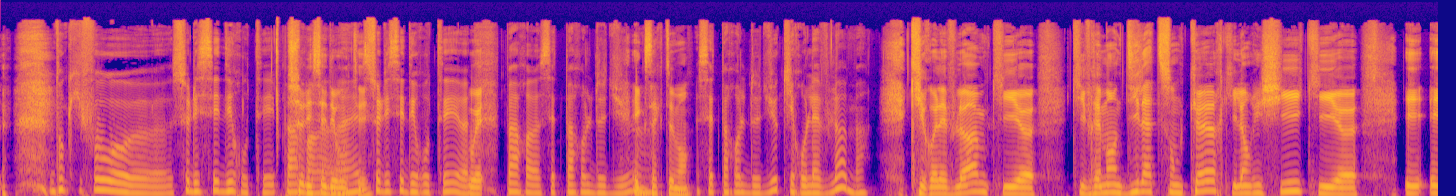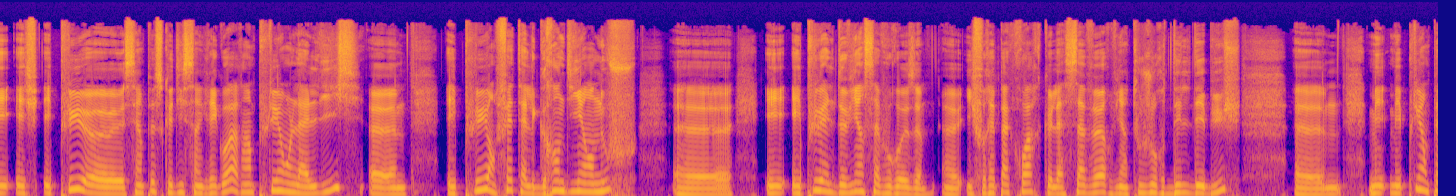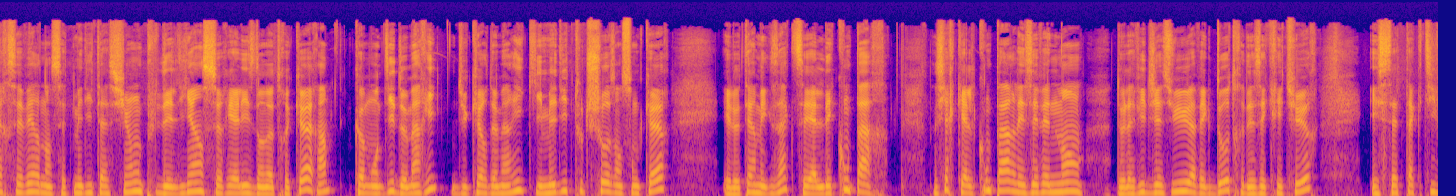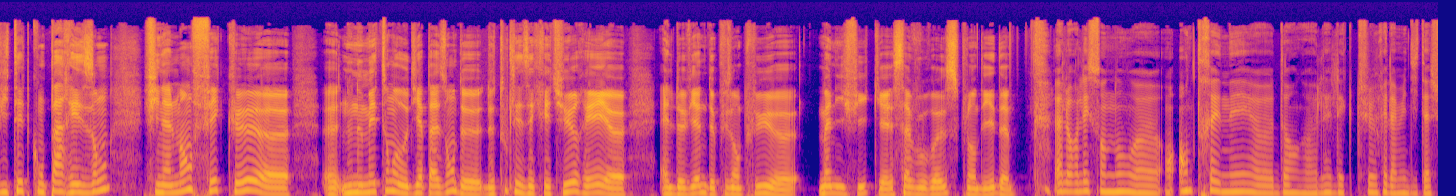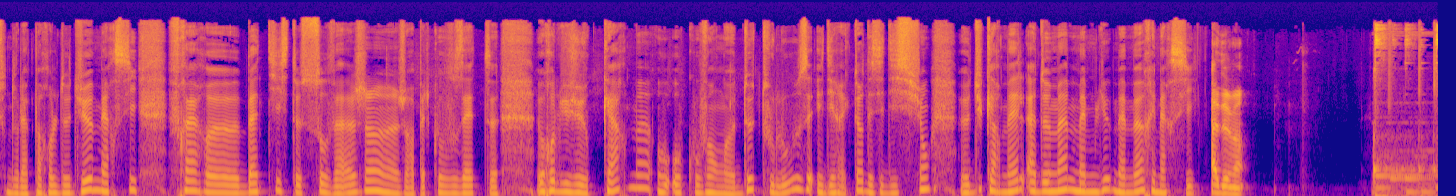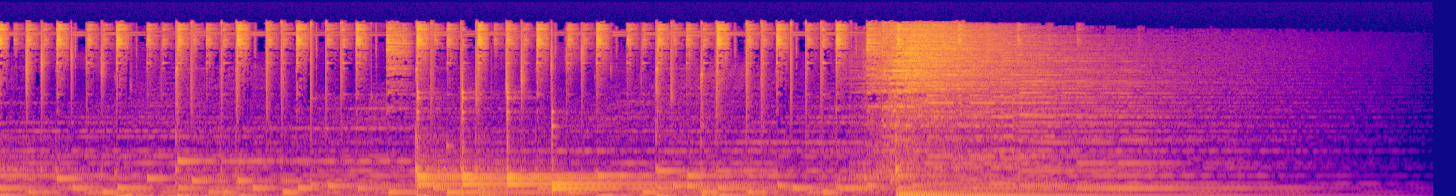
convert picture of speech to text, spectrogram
Donc il faut se laisser dérouter par, se laisser dérouter, se laisser dérouter par cette parole de Dieu. Exactement. Cette parole de Dieu qui relève l'homme. Qui relève l'homme, qui, euh, qui vraiment dilate son cœur, qui l'enrichit, qui euh, et, et, et, plus euh, c'est un peu ce que dit saint Grégoire, hein, plus on la lit et plus en fait elle grandit en nous. Et, et, plus elle devient savoureuse. il faudrait pas croire que la saveur vient toujours dès le début, mais, mais plus on persévère dans cette méditation, plus des liens se réalisent dans notre cœur, hein, comme on dit de Marie, du cœur de Marie, qui médite toutes choses en son cœur et le terme exact, c'est elle les compare. C'est-à-dire qu'elle compare les événements de la vie de Jésus avec d'autres des Écritures. Et cette activité de comparaison, finalement, fait que euh, euh, nous nous mettons au diapason de, toutes les Écritures et euh, elles deviennent de plus en plus magnifiques, et savoureuses, splendides. Alors laissons-nous entraîner dans la lecture et la méditation de la parole de Dieu. Merci, frère Baptiste Sauvage. Je rappelle que vous êtes religieux Carme au, au couvent de Toulouse et directeur des éditions du Carmel. À demain, même lieu, même heure et merci. À demain.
